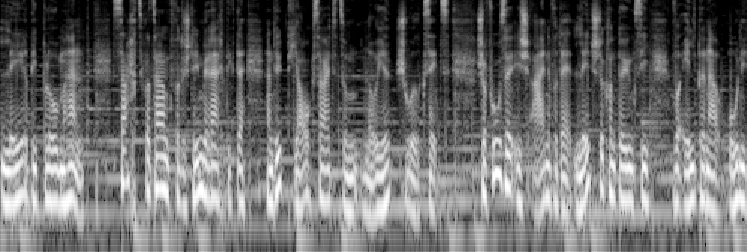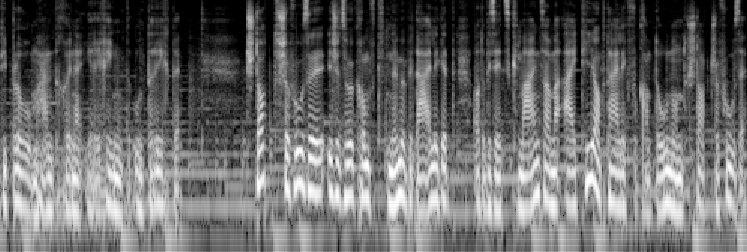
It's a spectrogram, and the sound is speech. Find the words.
Lehrdiplom haben. 60 Prozent der Stimmberechtigten haben heute Ja gesagt zum neuen Schulgesetz. Schaffhausen war einer der letzten Kantone, wo Eltern auch ohne Diplom haben können ihre Kinder unterrichten Die Stadt Schaffhausen ist in Zukunft nicht mehr beteiligt an der bis jetzt gemeinsamen IT-Abteilung von Kanton und Stadt Schaffhausen.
